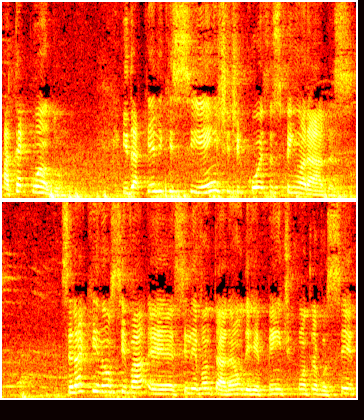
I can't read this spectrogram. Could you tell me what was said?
até quando? E daquele que se enche de coisas penhoradas Será que não se, é, se levantarão de repente contra você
